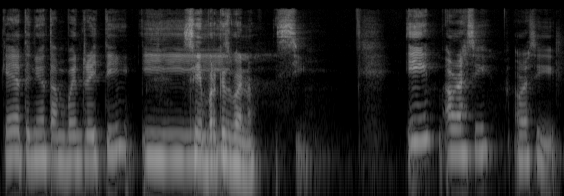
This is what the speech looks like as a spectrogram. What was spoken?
que haya tenido tan buen rating y Sí, porque es bueno. Sí. Y ahora sí, ahora sí,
